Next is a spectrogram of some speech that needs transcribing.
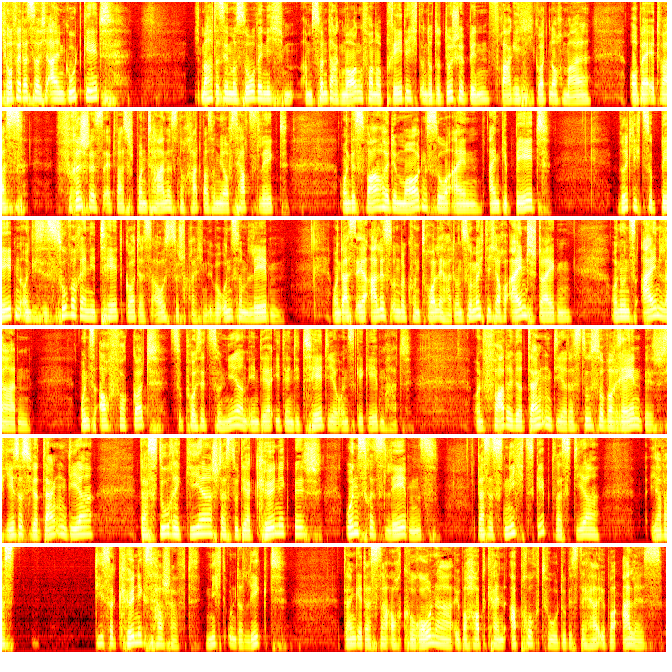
Ich hoffe, dass es euch allen gut geht. Ich mache das immer so, wenn ich am Sonntagmorgen vor einer Predigt unter der Dusche bin, frage ich Gott nochmal, ob er etwas Frisches, etwas Spontanes noch hat, was er mir aufs Herz legt. Und es war heute Morgen so ein, ein Gebet, wirklich zu beten und diese Souveränität Gottes auszusprechen über unserem Leben und dass er alles unter Kontrolle hat. Und so möchte ich auch einsteigen und uns einladen, uns auch vor Gott zu positionieren in der Identität, die er uns gegeben hat. Und Vater, wir danken dir, dass du souverän bist. Jesus, wir danken dir, dass du regierst, dass du der König bist unseres Lebens, dass es nichts gibt, was dir, ja, was dieser Königsherrschaft nicht unterliegt. Danke, dass da auch Corona überhaupt keinen Abbruch tut. Du bist der Herr über alles.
